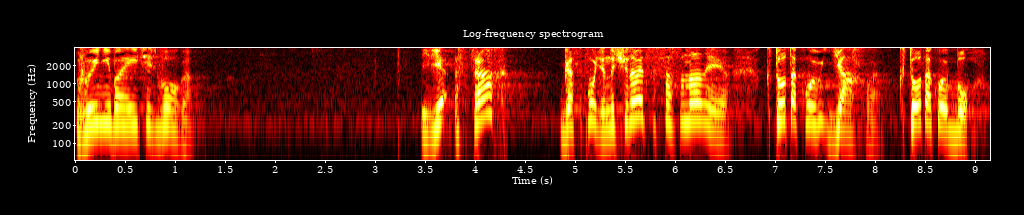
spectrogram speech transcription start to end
вы не боитесь Бога. И страх Господень начинается с осознания, кто такой Яхве, кто такой Бог –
